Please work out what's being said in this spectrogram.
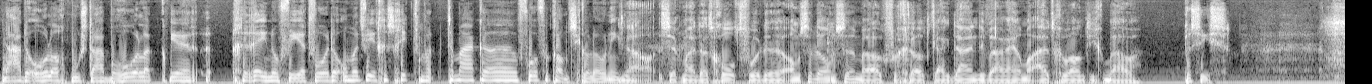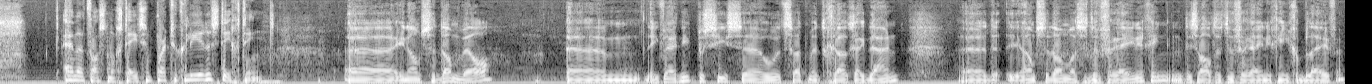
na de oorlog moest daar behoorlijk weer gerenoveerd worden... om het weer geschikt te maken voor vakantiekolonie. Nou, zeg maar, dat gold voor de Amsterdamse, maar ook voor Grootkijkduin. Die waren helemaal uitgewoond, die gebouwen. Precies. En het was nog steeds een particuliere stichting. Eh, in Amsterdam wel. Ehm, ik weet niet precies eh, hoe het zat met Grootkijkduin. Eh, de, in Amsterdam was het een vereniging. Het is altijd een vereniging gebleven.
